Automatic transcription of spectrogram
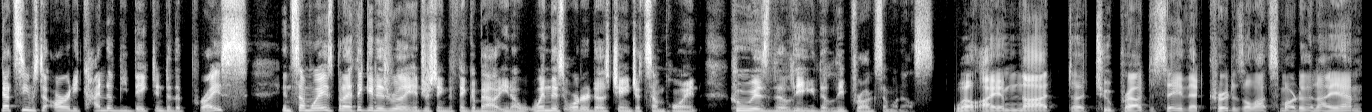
That seems to already kind of be baked into the price in some ways, but I think it is really interesting to think about, you know, when this order does change at some point, who is the league that leapfrogs someone else? Well, I am not uh, too proud to say that Kurt is a lot smarter than I am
